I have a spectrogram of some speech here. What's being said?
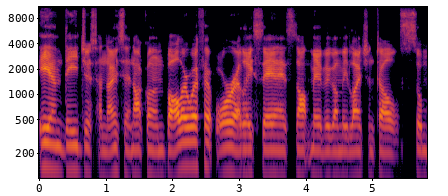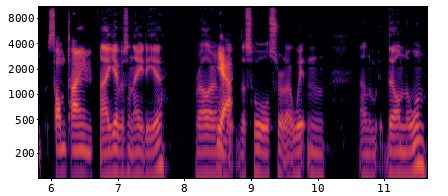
AMD just announcing it, not going to bother with it, or at least saying it's not maybe going to be launched until some sometime. I give us an idea rather than Yeah. this whole sort of waiting and the unknown.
